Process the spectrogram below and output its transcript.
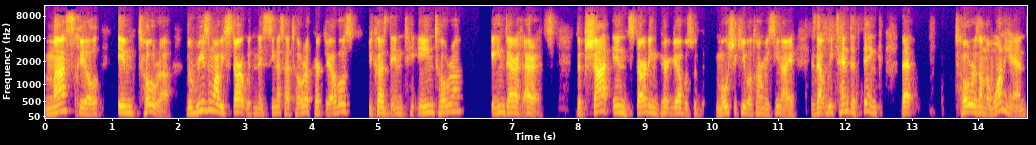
Maschil im Torah. The reason why we start with Nesinas HaTorah, Pirkei Avos, because the Ein Torah, Ein Derech Eretz. The pshat in starting Pirkei Avos with Moshe Kibel Torah Sinai is that we tend to think that Torah is on the one hand,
